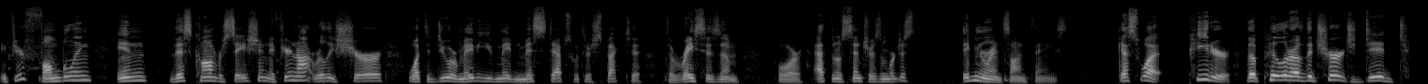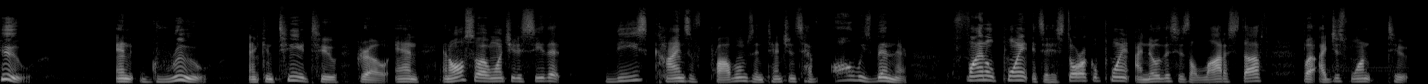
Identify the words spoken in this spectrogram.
if you're fumbling in this conversation, if you're not really sure what to do, or maybe you've made missteps with respect to, to racism or ethnocentrism or just ignorance on things, guess what? Peter, the pillar of the church, did too and grew and continued to grow. And, and also, I want you to see that these kinds of problems and tensions have always been there. Final point, it's a historical point. I know this is a lot of stuff, but I just want to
